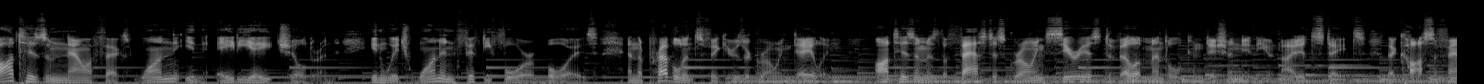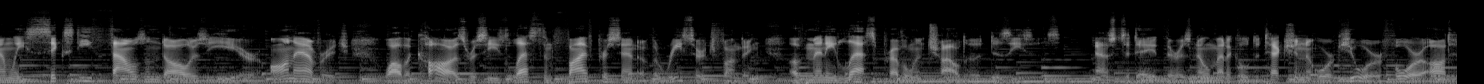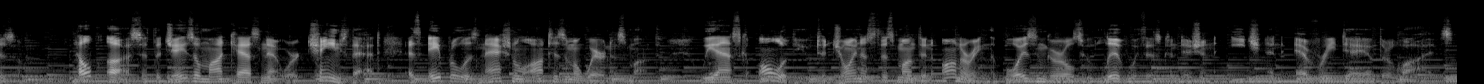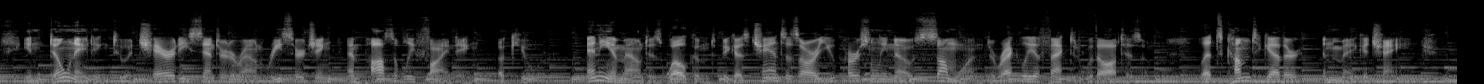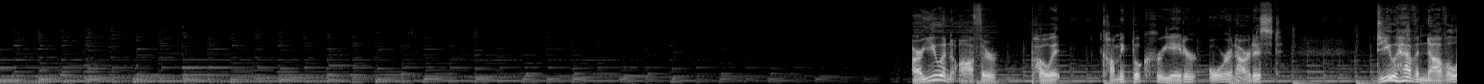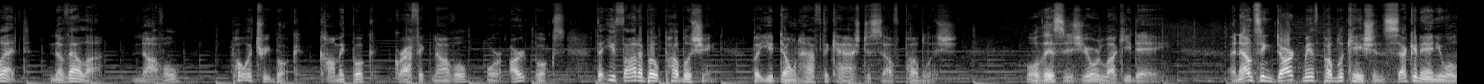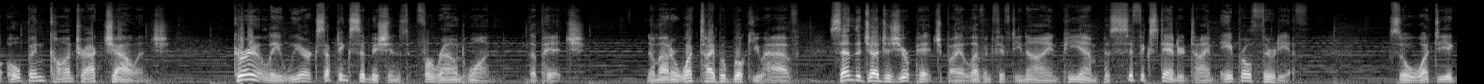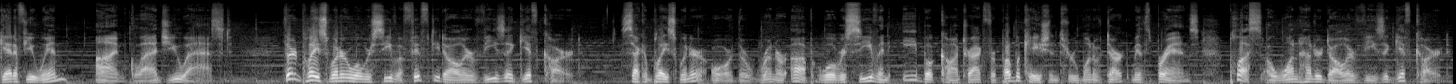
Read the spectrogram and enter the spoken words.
Autism now affects 1 in 88 children, in which 1 in 54 are boys, and the prevalence figures are growing daily. Autism is the fastest growing serious developmental condition in the United States that costs a family $60,000 a year on average, while the cause receives less than 5% of the research funding of many less prevalent childhood diseases. As to date, there is no medical detection or cure for autism. Help us at the JAZO Modcast Network change that as April is National Autism Awareness Month. We ask all of you to join us this month in honoring the boys and girls who live with this condition each and every day of their lives, in donating to a charity centered around researching and possibly finding a cure. Any amount is welcomed because chances are you personally know someone directly affected with autism. Let's come together and make a change. Are you an author, poet, comic book creator, or an artist? Do you have a novelette, novella, novel, poetry book, comic book, graphic novel, or art books that you thought about publishing, but you don't have the cash to self publish? Well, this is your lucky day. Announcing Dark Myth Publications' second annual Open Contract Challenge. Currently, we are accepting submissions for round one, the pitch. No matter what type of book you have, Send the judges your pitch by 11:59 p.m. Pacific Standard Time, April 30th. So what do you get if you win? I'm glad you asked. Third place winner will receive a $50 Visa gift card. Second place winner or the runner up will receive an ebook contract for publication through one of Dark Myth's brands, plus a $100 Visa gift card.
